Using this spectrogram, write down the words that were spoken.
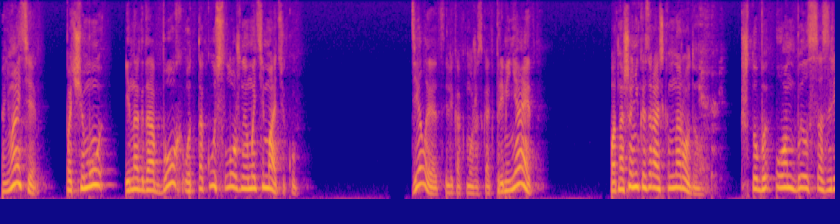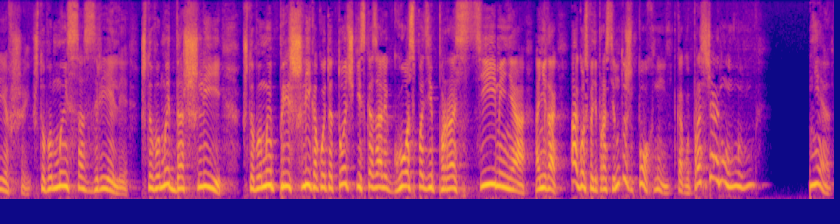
Понимаете, почему иногда Бог вот такую сложную математику делает, или как можно сказать, применяет по отношению к израильскому народу, чтобы он был созревший, чтобы мы созрели, чтобы мы дошли, чтобы мы пришли к какой-то точке и сказали, Господи, прости меня. А не так, а, Господи, прости, ну ты же Бог, ну, как бы, прощай, ну, ну. Нет.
